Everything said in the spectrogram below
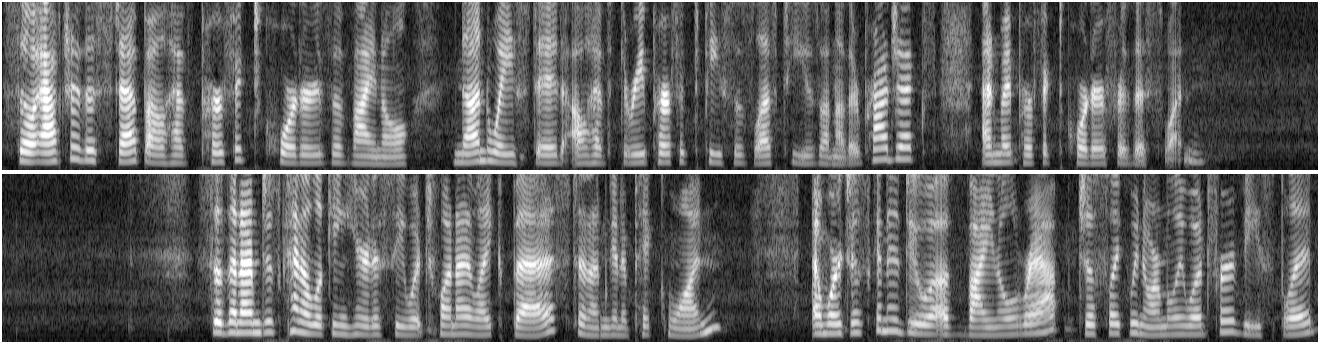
So after this step, I'll have perfect quarters of vinyl, none wasted. I'll have three perfect pieces left to use on other projects and my perfect quarter for this one. So then I'm just kind of looking here to see which one I like best and I'm going to pick one. And we're just going to do a vinyl wrap just like we normally would for a V-split.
